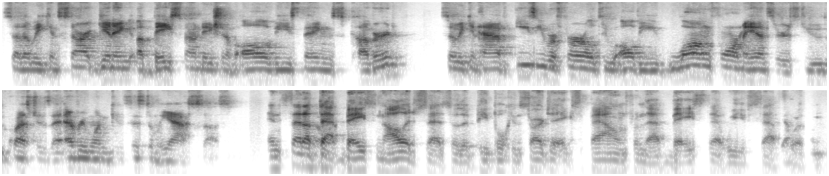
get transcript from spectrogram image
so that we can start getting a base foundation of all of these things covered so we can have easy referral to all the long form answers to the questions that everyone consistently asks us and set up that base knowledge set so that people can start to expound from that base that we've set yep. for them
